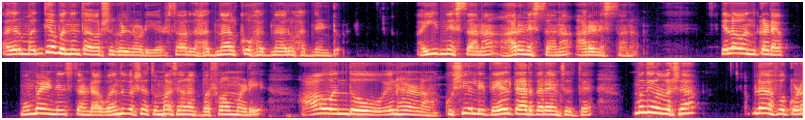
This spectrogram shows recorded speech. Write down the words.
ಅದರ ಮಧ್ಯೆ ಬಂದಂಥ ವರ್ಷಗಳು ನೋಡಿ, ಎರಡು ಸಾವಿರದ ಹದಿನಾಲ್ಕು, ಹದಿನಾರು, ಹದಿನೆಂಟು. ಐದನೇ ಸ್ಥಾನ, ಆರನೇ ಸ್ಥಾನ ಆರನೇ ಸ್ಥಾನ. ಎಲ್ಲ ಒಂದು ಕಡೆ. ಮುಂಬೈ ಇಂಡಿಯನ್ಸ್ ತಂಡ ಒಂದು ವರ್ಷ ತುಂಬ ಚೆನ್ನಾಗಿ ಪರ್ಫಾರ್ಮ್ ಮಾಡಿ ಆ ಒಂದು ಏನು ಹೇಳೋಣ, ಖುಷಿಯಲ್ಲಿ ತೇಲ್ತಾ ಇರ್ತಾರೆ ಅನಿಸುತ್ತೆ. ಮುಂದಿನ ವರ್ಷ ಪ್ಲೇ ಆಫು ಕೂಡ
